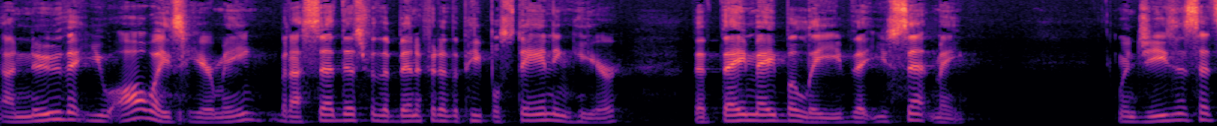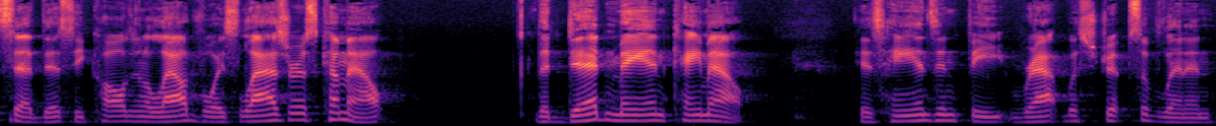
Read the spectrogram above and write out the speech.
I knew that you always hear me, but I said this for the benefit of the people standing here, that they may believe that you sent me. When Jesus had said this, he called in a loud voice, Lazarus, come out. The dead man came out, his hands and feet wrapped with strips of linen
